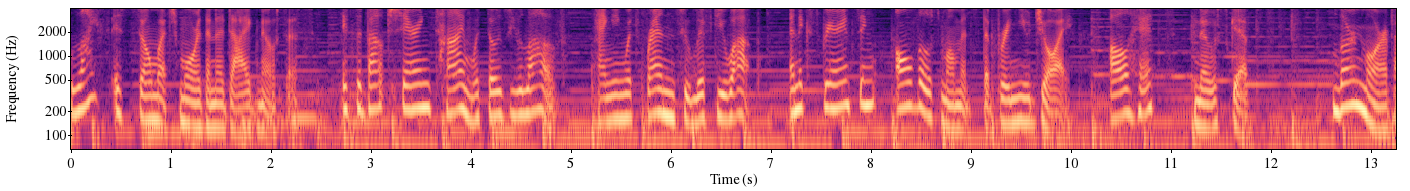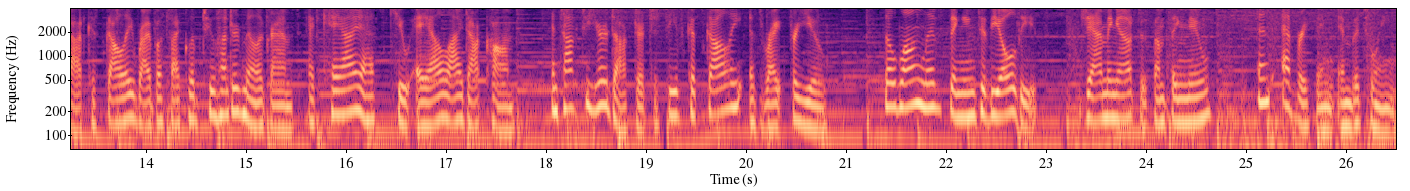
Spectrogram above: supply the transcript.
Life is so much more than a diagnosis. It's about sharing time with those you love, hanging with friends who lift you up, and experiencing all those moments that bring you joy. All hits, no skips. Learn more about Kisqali Ribociclib 200 milligrams at kisqali.com and talk to your doctor to see if Kisqali is right for you. So long live singing to the oldies, jamming out to something new, and everything in between.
